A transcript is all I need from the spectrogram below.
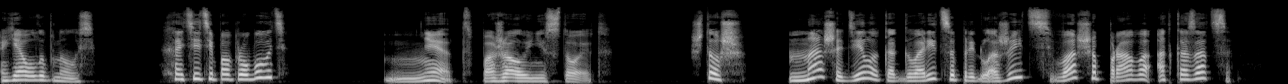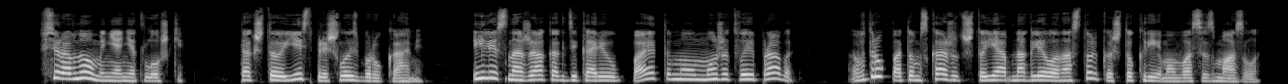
Я улыбнулась. Хотите попробовать? Нет, пожалуй, не стоит. Что ж, Наше дело, как говорится, предложить, ваше право отказаться. Все равно у меня нет ложки, так что есть пришлось бы руками. Или с ножа, как дикарю, поэтому, может, вы и правы. Вдруг потом скажут, что я обнаглела настолько, что кремом вас измазала.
